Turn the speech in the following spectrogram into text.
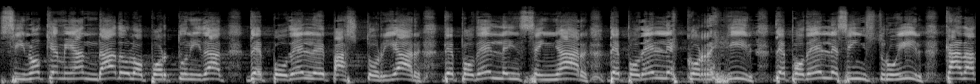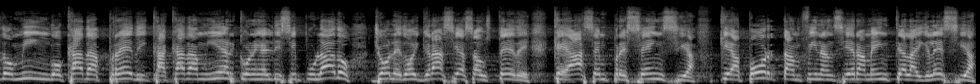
sino que me han dado la oportunidad de poderle pastorear, de poderle enseñar, de poderles corregir, de poderles instruir cada domingo, cada prédica, cada miércoles en el discipulado. Yo le doy gracias a ustedes que hacen presencia, que aportan financieramente a la iglesia,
